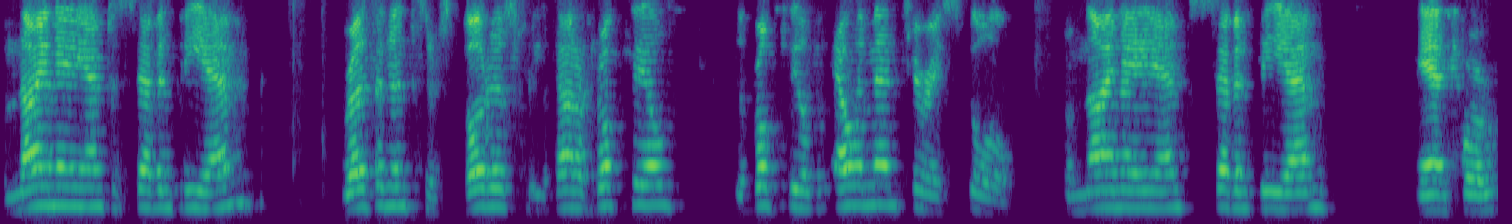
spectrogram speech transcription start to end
from nine AM to seven PM. Residents or voters from the town of Brookfield, the Brookfield Elementary School from nine AM to seven PM. And for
